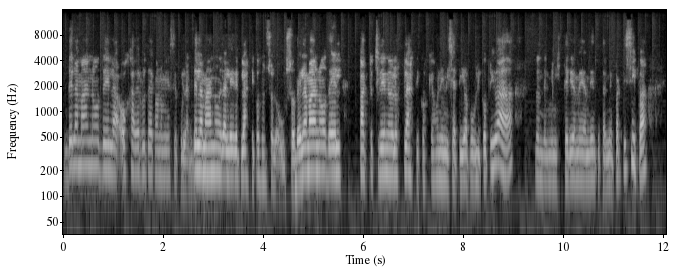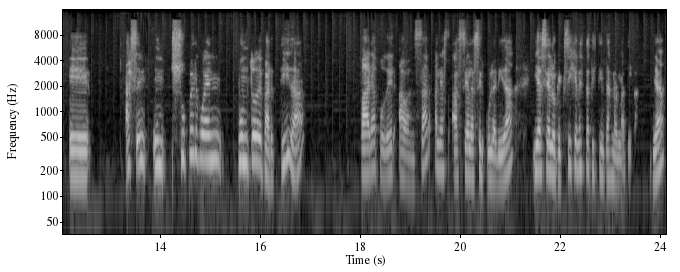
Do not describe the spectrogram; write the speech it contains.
de la mano de la hoja de ruta de economía circular, de la mano de la ley de plásticos de un solo uso, de la mano del Pacto Chileno de los Plásticos, que es una iniciativa público-privada, donde el Ministerio de Medio Ambiente también participa, eh, hacen un súper buen punto de partida para poder avanzar hacia la circularidad y hacia lo que exigen estas distintas normativas. ¿ya?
